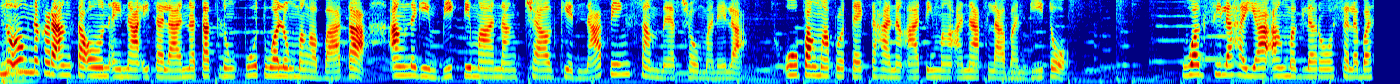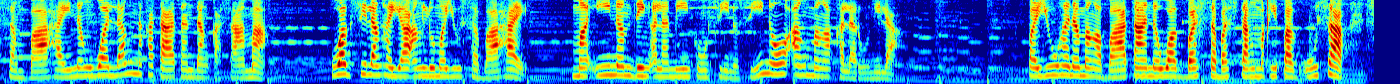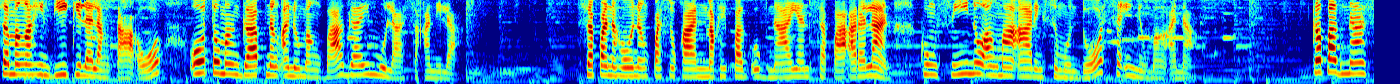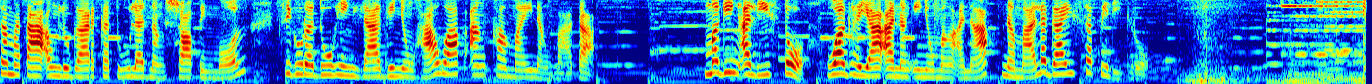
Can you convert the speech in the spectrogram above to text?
Noong nakaraang taon ay naitala na 38 mga bata ang naging biktima ng child kidnapping sa Metro Manila. Upang maprotektahan ang ating mga anak laban dito, huwag sila hayaang maglaro sa labas ng bahay nang walang nakatatandang kasama. Huwag silang hayaang lumayo sa bahay. Mainam ding alamin kung sino-sino ang mga kalaro nila. Payuhan ng mga bata na huwag basta-bastang makipag-usap sa mga hindi kilalang tao o tumanggap ng anumang bagay mula sa kanila. Sa panahon ng pasukan, makipag-ugnayan sa paaralan kung sino ang maaaring sumundo sa inyong mga anak. Kapag nasa mataong lugar katulad ng shopping mall, siguraduhing lagi niyong hawak ang kamay ng bata. Maging alisto, huwag hayaan ang inyong mga anak na malagay sa peligro.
